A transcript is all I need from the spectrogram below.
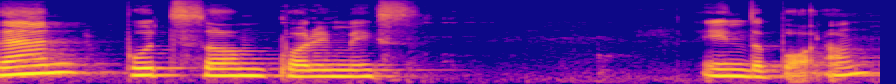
then put some potting mix in the bottom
